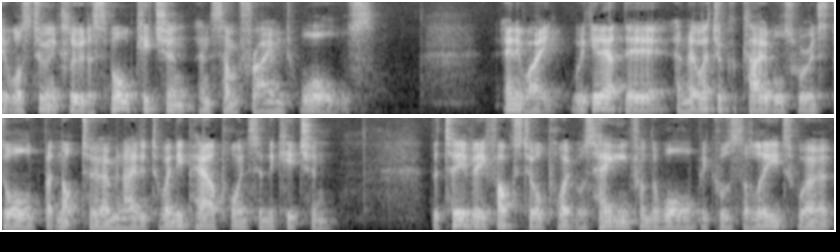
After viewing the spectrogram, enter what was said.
It was to include a small kitchen and some framed walls. Anyway, we get out there and the electrical cables were installed but not terminated to any power points in the kitchen. The TV Foxtel point was hanging from the wall because the leads weren't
